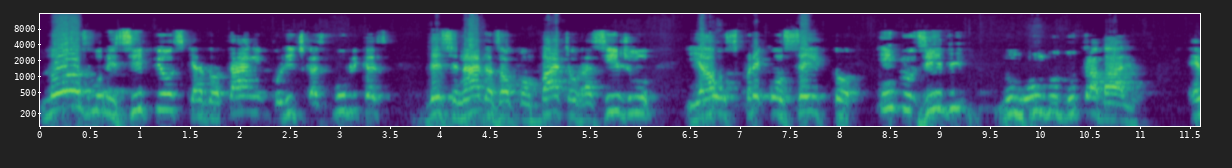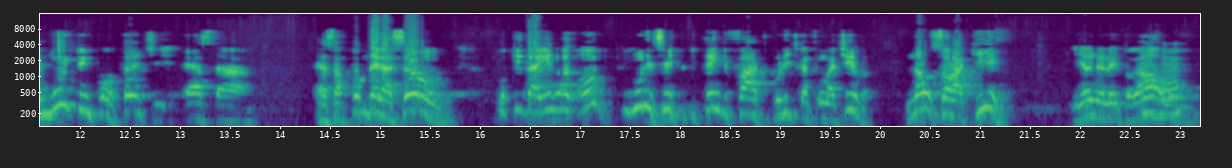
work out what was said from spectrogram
nos municípios que adotarem políticas públicas destinadas ao combate ao racismo e aos preconceitos, inclusive no mundo do trabalho. É muito importante essa, essa ponderação, porque daí nós, onde o município que tem de fato política afirmativa, não só aqui, em ano eleitoral, uhum.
